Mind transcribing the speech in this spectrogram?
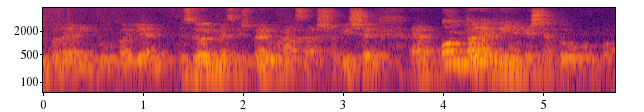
úton elindulva, ilyen zöldmezős beruházással is, pont a leglényegesebb dolgokban,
